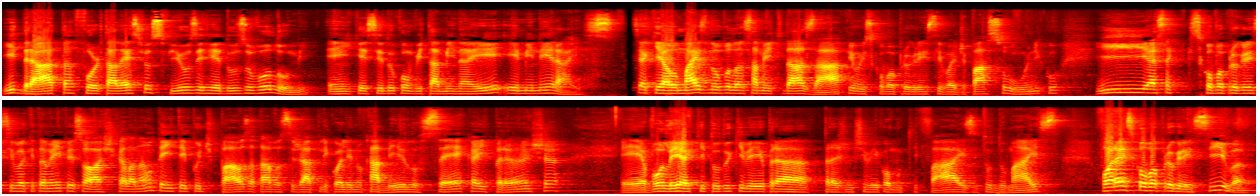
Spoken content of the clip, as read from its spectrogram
Hidrata, fortalece os fios e reduz o volume. Enriquecido com vitamina E e minerais. Esse aqui é o mais novo lançamento da Zap, uma escova progressiva de passo único. E essa escova progressiva aqui também, pessoal, acho que ela não tem tempo de pausa, tá? Você já aplicou ali no cabelo, seca e prancha. É, eu vou ler aqui tudo que veio pra, pra gente ver como que faz e tudo mais. Fora a escova progressiva,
